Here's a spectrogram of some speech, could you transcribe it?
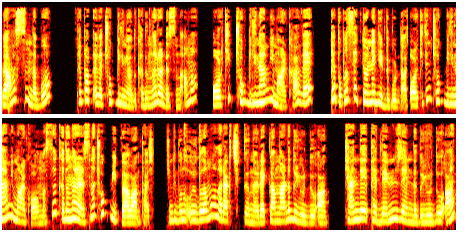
Ve aslında bu PEPAP evet çok biliniyordu kadınlar arasında ama Orchid çok bilinen bir marka ve Pepup'un sektörüne girdi burada. Orchid'in çok bilinen bir marka olması kadınlar arasında çok büyük bir avantaj. Çünkü bunu uygulama olarak çıktığını reklamlarda duyurduğu an, kendi pedlerinin üzerinde duyurduğu an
